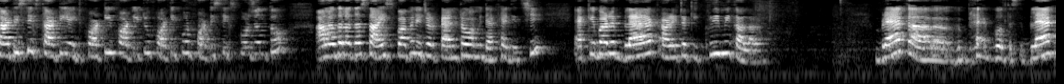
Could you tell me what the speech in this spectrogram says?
Thirty six thirty eight forty forty two forty four forty six পর্যন্ত আলাদা আলাদা সাইজ পাবেন। এটার প্যান্টটাও আমি দেখাই দিচ্ছি। একেবারে ব্ল্যাক আর এটা কি ক্রিমি কালার ব্ল্যাক ব্ল্যাক বলতেছি। ব্ল্যাক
